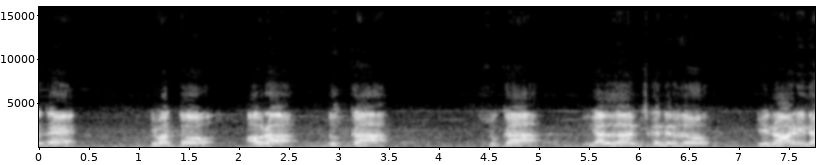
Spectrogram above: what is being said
ಜೊತೆ ಇವತ್ತು ಅವರ ದುಃಖ, ಸುಖ ಎಲ್ಲ ಹಂಚ್ಕೊಂಡಿರೋದು ಈ ನಾಡಿನ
